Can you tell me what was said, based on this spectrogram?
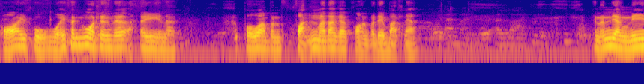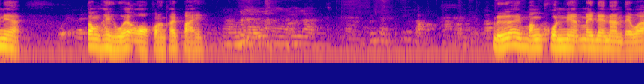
ขอให้ถูกหวยสักงวดหนึ่งเถอะอะไรอย่างนี้นะเพราะว่ามันฝันมาตั้งแต่ก่อนปฏิบัติแล้วฉะนั้นอย่างนี้เนี่ย ต้องให้หวยออกก่อนค่อยไป หรือไอ้บางคนเนี่ยไม่ได้นั่นแต่ว่า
